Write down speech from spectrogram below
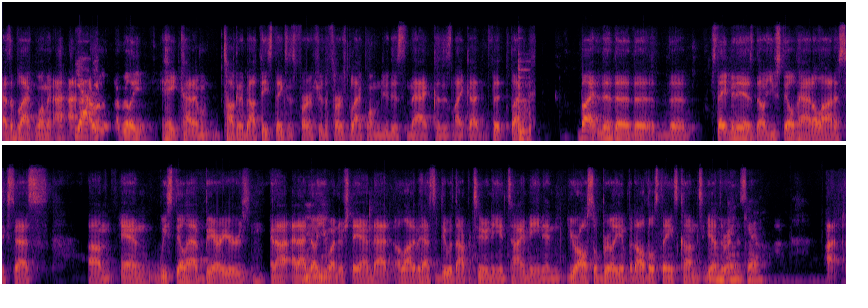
as a black woman. I, yeah. I, I, really, I really hate kind of talking about these things as first. You're the first black woman to do this and that because it's like, a, but but but the, the the the statement is though you still have had a lot of success um, and we still have barriers. And I, and I know you mm-hmm. understand that a lot of it has to do with opportunity and timing. And you're also brilliant, but all those things come together. Mm, thank you. I,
